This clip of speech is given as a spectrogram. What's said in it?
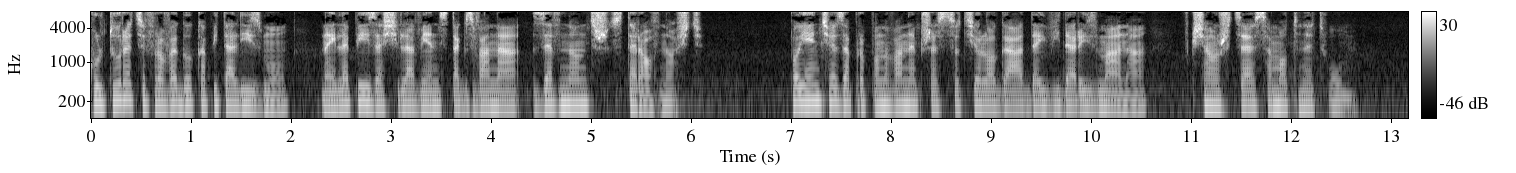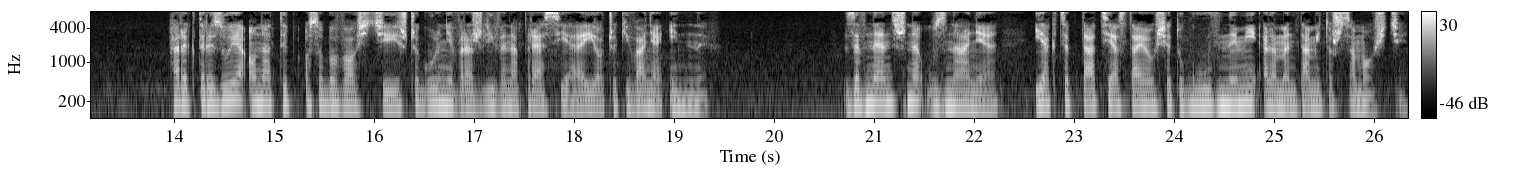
Kulturę cyfrowego kapitalizmu najlepiej zasila więc tak zwana zewnątrz sterowność. Pojęcie zaproponowane przez socjologa Davida Rizmana w książce Samotny tłum. Charakteryzuje ona typ osobowości szczególnie wrażliwy na presję i oczekiwania innych. Zewnętrzne uznanie i akceptacja stają się tu głównymi elementami tożsamości.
